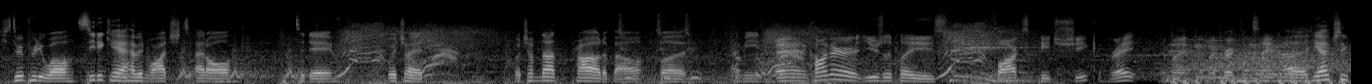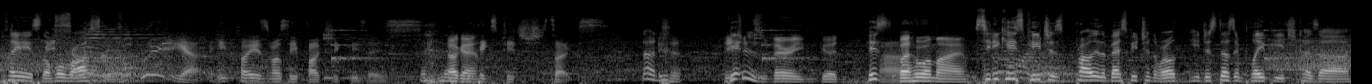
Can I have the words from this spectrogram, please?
he's doing pretty well. CDK I haven't watched at all today, which I, which I'm not proud about. But I mean, And Connor usually plays Fox, Peach, Sheik, right? Am I am I correct in saying that? uh, he actually plays the whole roster. Yeah, he plays mostly Fox Sheik these days. okay. He thinks Peach sucks. No, dude. Peach is very good. His Uh, But who am I? CDK's Peach is probably the best Peach in the world. He just doesn't play Peach because, uh,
